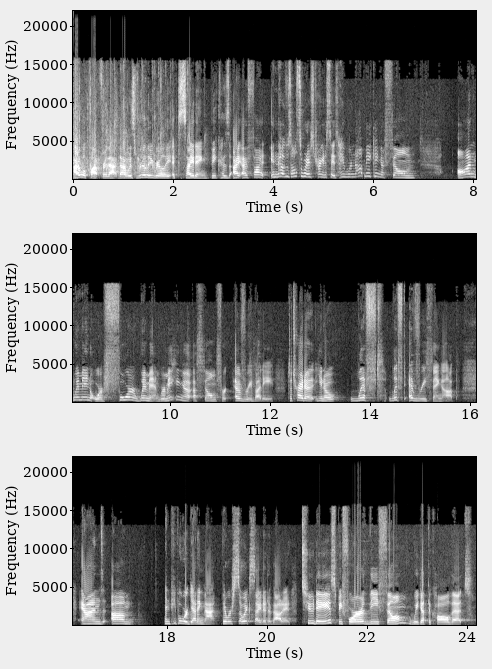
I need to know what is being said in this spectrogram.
I will clap for that. That was really, really exciting, because I, I thought, and that was also what I was trying to say, is, hey, we're not making a film on women or for women. We're making a, a film for everybody to try to, you know, lift, lift everything up. And, um, and people were getting that. They were so excited about it. Two days before the film, we get the call that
